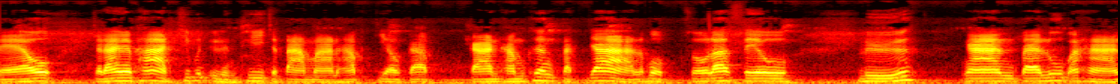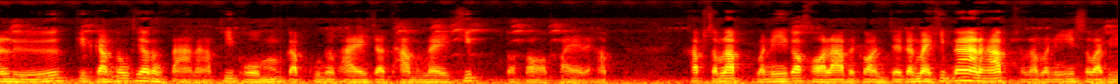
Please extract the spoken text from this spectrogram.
แล้วจะได้ไม่พลาดคลิปอื่นๆ ที่จะตามมานะครับ เกี่ยวกับการทำเครื่องตัดหญ้าระบบโซลาร์เซลล์หรืองานแปรรูปอาหารหรือกิจกรรมท่องเที่ยวต่างๆนะครับ ที่ผมกับคุณภัยจะทำในคลิปต่อๆไปนะครับ ครับสำหรับวันนี้ก็ขอลาไปก่อนเจอกันใหม่คลิปหน้านะครับสำหรับวันนี้สวัสดี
